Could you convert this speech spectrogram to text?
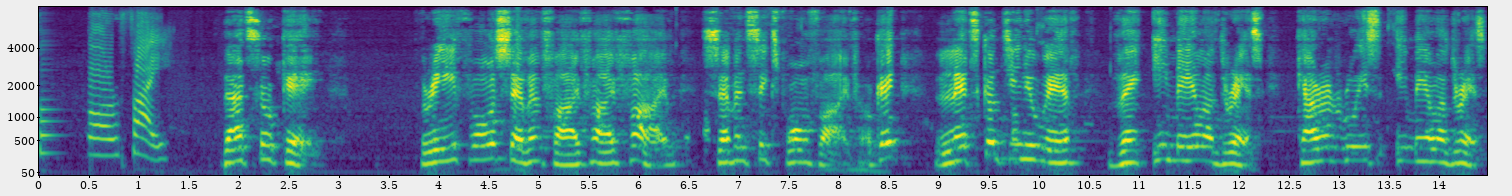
four five. That's okay. Three four seven five five five seven six four five. Okay. Let's continue with the email address. Karen Ruiz email address.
